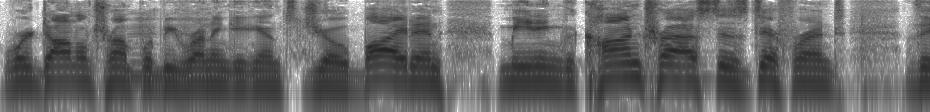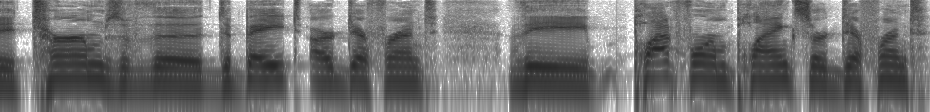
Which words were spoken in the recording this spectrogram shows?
where Donald Trump would be Mm-hmm. running against Joe Biden. Meaning the contrast is different, the terms of the debate are different, the platform planks are different.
